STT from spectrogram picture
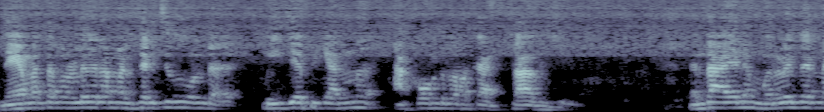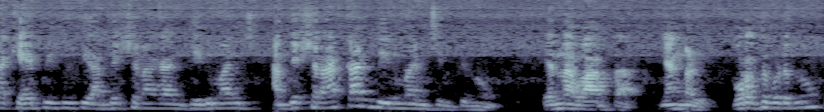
നേമത്തെ മുരളീധരൻ മത്സരിച്ചതുകൊണ്ട് ബി ജെ പിക്ക് അന്ന് അക്കൗണ്ട് തുറക്കാൻ സാധിച്ചില്ല. എന്തായാലും മുരളീധരനെ കെ പി സി സി അധ്യക്ഷനാകാൻ തീരുമാനിച്ച് അധ്യക്ഷനാക്കാൻ തീരുമാനിച്ചിരിക്കുന്നു എന്ന വാർത്ത ഞങ്ങൾ പുറത്തുവിടുന്നു.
